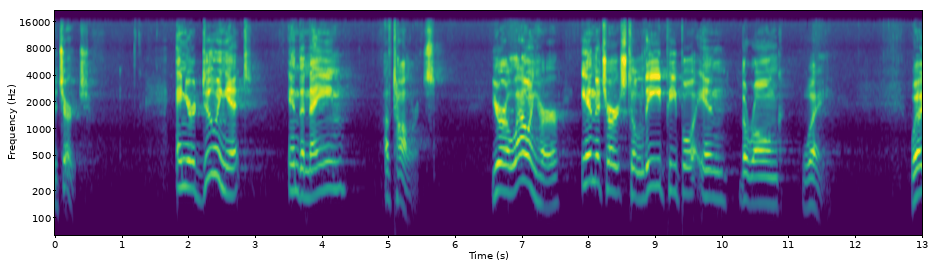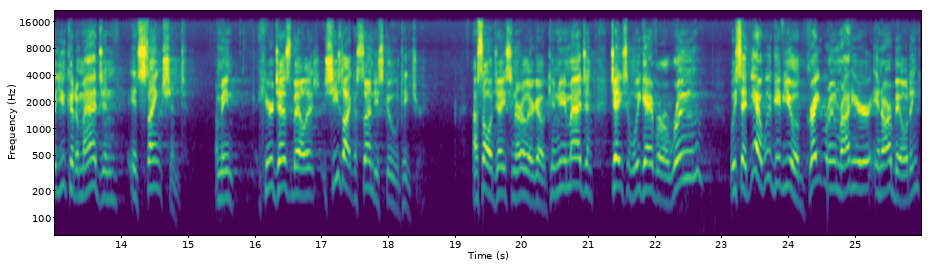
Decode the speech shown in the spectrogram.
the church. And you're doing it in the name of tolerance. You're allowing her in the church to lead people in the wrong way. Well, you could imagine it's sanctioned. I mean, here Jezebel is, she's like a Sunday school teacher. I saw Jason earlier go, Can you imagine? Jason, we gave her a room. We said, Yeah, we'll give you a great room right here in our building.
